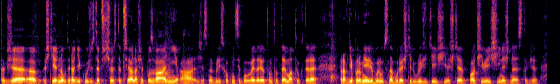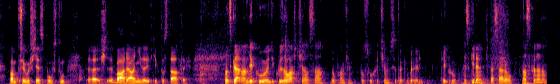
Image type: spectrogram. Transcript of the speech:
takže eh, ještě jednou teda děkuji, že jste přišel, že jste přijal naše pozvání a že jsme byli schopni se pobavit tady o tomto tématu, které pravděpodobně i do budoucna bude ještě důležitější, ještě palčivější než dnes, takže vám přeju ještě spoustu eh, bádání tady v těchto státech. Moc krát vám děkuji, děkuji za váš čas a doufám, že posluchačům si taky bude líbit. Děkuji. Hezký den. Naschledanou. Naschledanou.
